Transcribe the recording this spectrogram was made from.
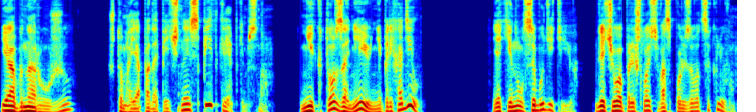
и обнаружил, что моя подопечная спит крепким сном. Никто за нею не приходил. Я кинулся будить ее, для чего пришлось воспользоваться клювом.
